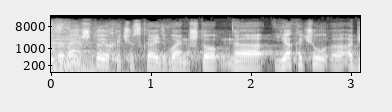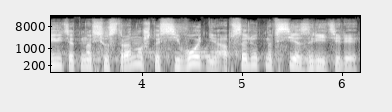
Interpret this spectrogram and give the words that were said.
Ты знаешь, что я хочу сказать, Вань? Что э, я хочу э, объявить это на всю страну, что сегодня абсолютно все зрители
